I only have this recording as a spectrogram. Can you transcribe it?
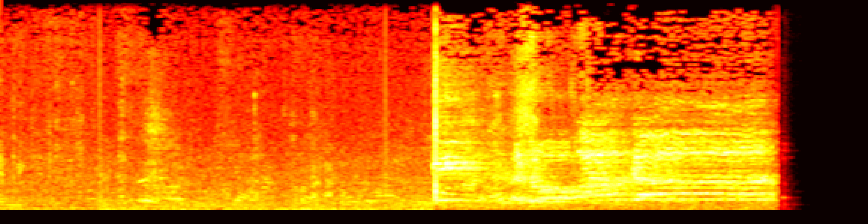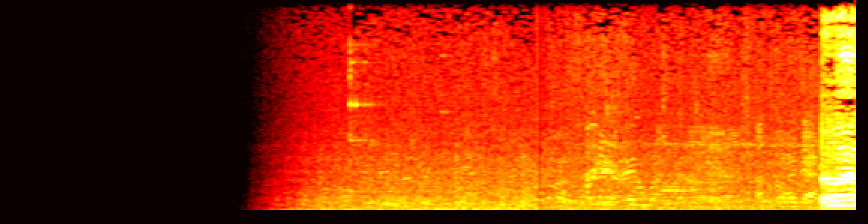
Henry. Terima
